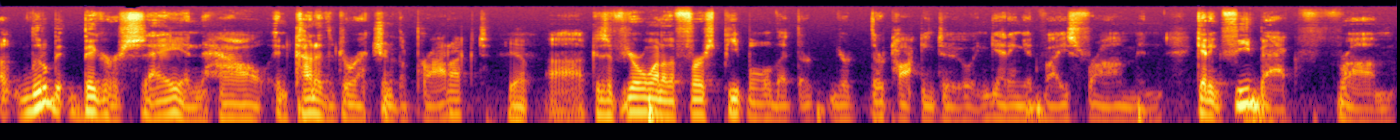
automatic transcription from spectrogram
a little bit bigger say in how, in kind of the direction of the product. Yep. Because if you're one of the first people that they're you're, they're talking to and getting advice from and getting feedback from,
